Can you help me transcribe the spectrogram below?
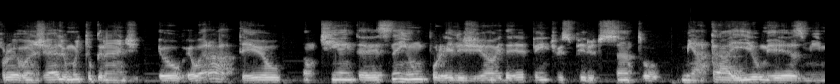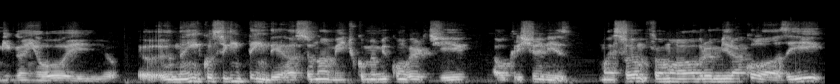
para o evangelho muito grande. Eu, eu era ateu, não tinha interesse nenhum por religião e de repente o Espírito Santo me atraiu mesmo e me ganhou e eu, eu, eu nem consigo entender racionalmente como eu me converti ao cristianismo. Mas foi, foi uma obra miraculosa. E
